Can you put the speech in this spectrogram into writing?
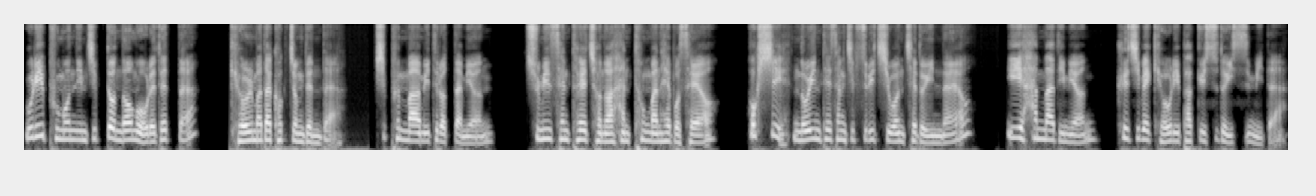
우리 부모님 집도 너무 오래됐다? 겨울마다 걱정된다. 싶은 마음이 들었다면 주민센터에 전화 한 통만 해보세요. 혹시 노인 대상 집수리 지원 제도 있나요? 이 한마디면 그 집의 겨울이 바뀔 수도 있습니다.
